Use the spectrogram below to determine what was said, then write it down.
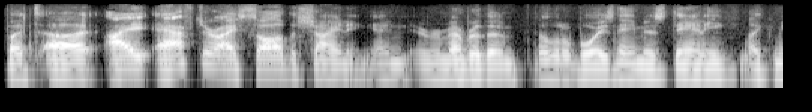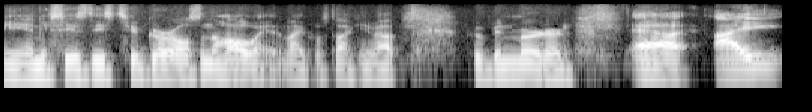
But uh, I after I saw The Shining, and remember the the little boy's name is Danny, like me, and he sees these two girls in the hallway that Michial's talking about, who've been murdered. Uh, I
